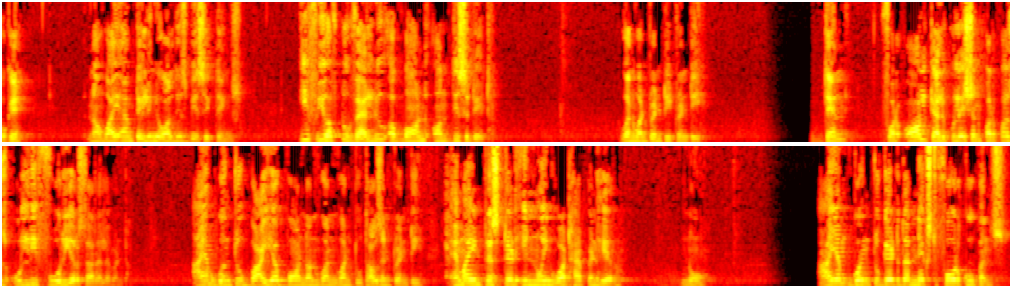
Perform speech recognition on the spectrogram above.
Okay. Now why I am telling you all these basic things, if you have to value a bond on this date, 1-1-2020, then for all calculation purpose only 4 years are relevant. I am going to buy a bond on 1-1-2020. Am I interested in knowing what happened here? No. I am going to get the next four coupons.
